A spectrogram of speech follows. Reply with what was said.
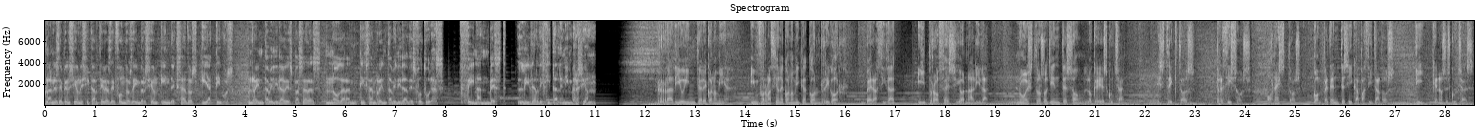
Planes de pensiones y carteras de fondos de inversión indexados y activos. Rentabilidades pasadas no garantizan rentabilidades futuras. FinanBest, líder digital en inversión. Radio Intereconomía. Información económica con rigor, veracidad y profesionalidad. Nuestros oyentes son lo que escuchan. Estrictos, precisos, honestos, competentes y capacitados. Di que nos escuchas.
